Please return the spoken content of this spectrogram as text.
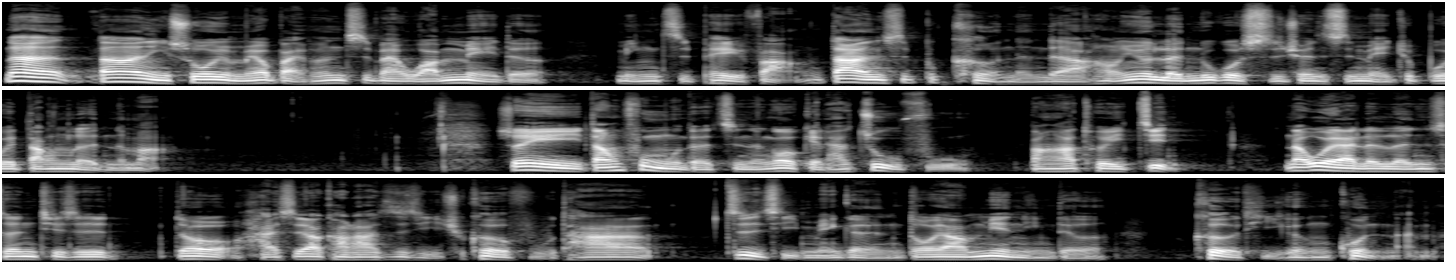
那当然，你说有没有百分之百完美的名字配方？当然是不可能的啊，因为人如果十全十美，就不会当人了嘛。所以当父母的只能够给他祝福，帮他推进。那未来的人生其实都还是要靠他自己去克服，他自己每个人都要面临的课题跟困难嘛。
